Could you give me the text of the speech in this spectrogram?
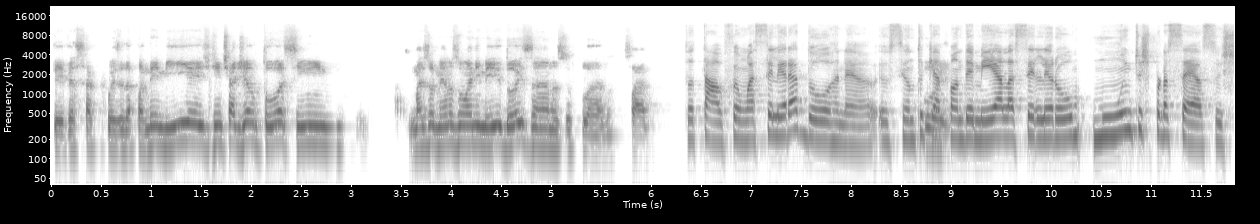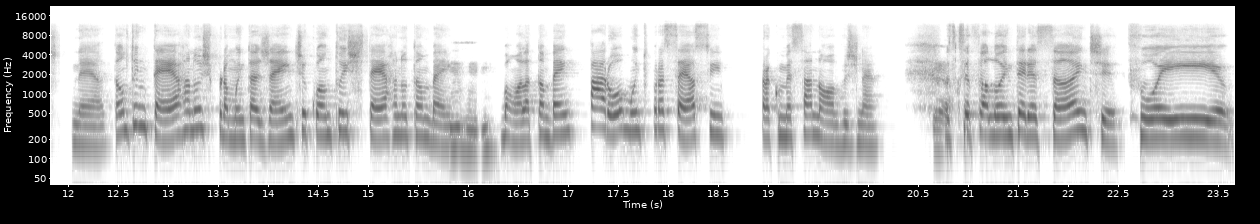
teve essa coisa da pandemia e a gente adiantou, assim, mais ou menos um ano e meio, dois anos o plano, sabe? Total, foi um acelerador, né? Eu sinto foi. que a pandemia ela acelerou muitos processos, né? Tanto internos para muita gente quanto externo também. Uhum. Bom, ela também parou muito processo para começar novos, né? É. Mas o que você falou interessante foi.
